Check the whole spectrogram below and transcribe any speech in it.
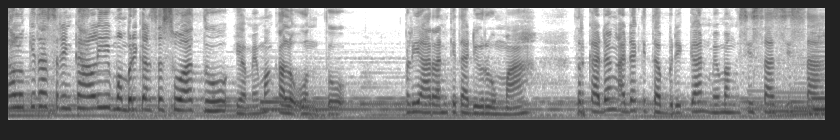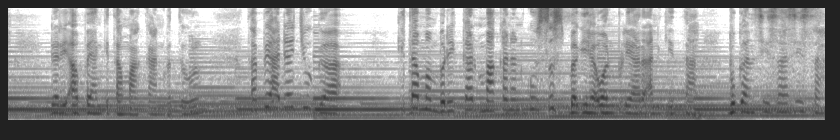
Kalau kita sering kali memberikan sesuatu, ya memang kalau untuk peliharaan kita di rumah, Terkadang ada kita berikan memang sisa-sisa dari apa yang kita makan, betul. Tapi ada juga kita memberikan makanan khusus bagi hewan peliharaan kita, bukan sisa-sisa.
